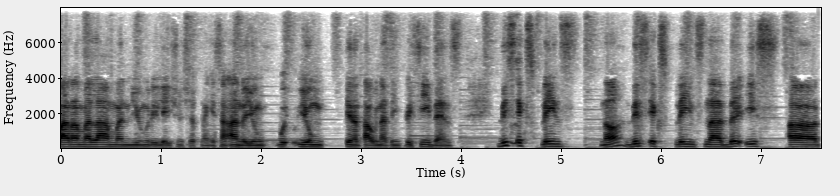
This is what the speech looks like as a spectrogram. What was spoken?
para malaman yung relationship ng isang ano yung yung tinatawag nating precedence this explains no? This explains na there is a,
